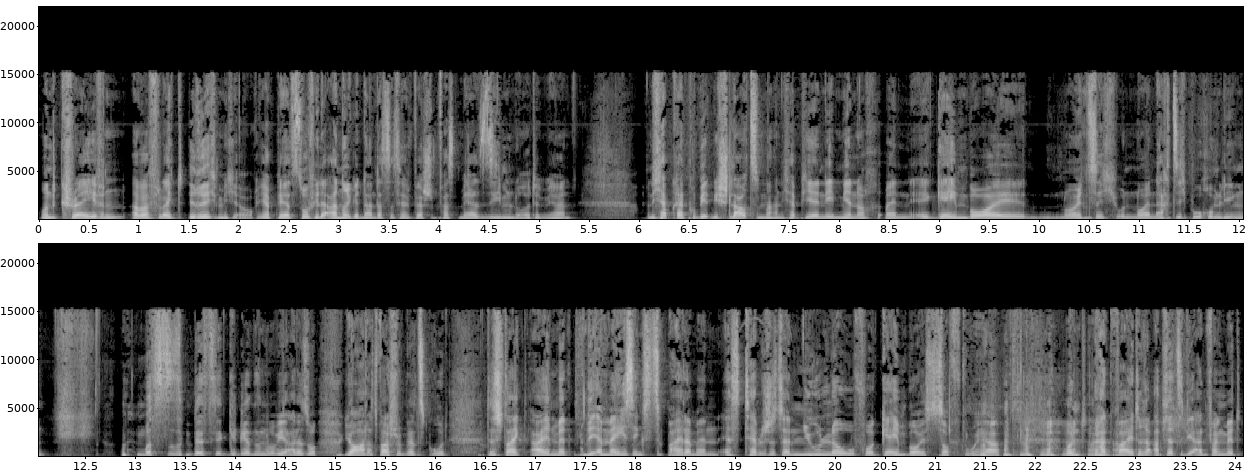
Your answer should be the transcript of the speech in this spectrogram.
Und Craven, aber vielleicht irre ich mich auch. Ich habe jetzt so viele andere genannt, dass das ja schon fast mehr als sieben Leute wären. Und ich habe gerade probiert, mich schlau zu machen. Ich habe hier neben mir noch mein äh, Game Boy 90 und 89 Buch rumliegen. musste so ein bisschen grinsen, wo wir alle so, ja, das war schon ganz gut. Das steigt ein mit The Amazing Spider-Man establishes a new low for Game Boy Software und hat weitere Absätze, die anfangen mit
